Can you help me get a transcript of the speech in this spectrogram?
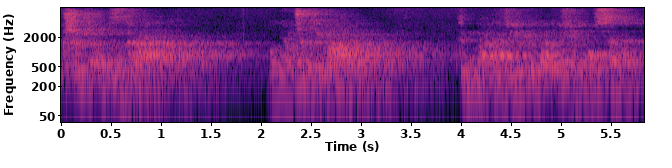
krzyżem zdrada, bo nieoczekiwane, tym bardziej wydaje się posępne.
